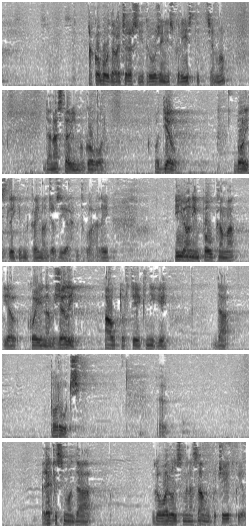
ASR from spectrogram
ako Bog da večerašnje druženje iskoristit ćemo da nastavimo govor o dijelu Bolis Lik ibn Kajim al-Đazir rahmetullahi alaih i onim poukama jel, koji nam želi autor te knjige da poruči. Rekli smo da govorili smo na samom početku jel,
